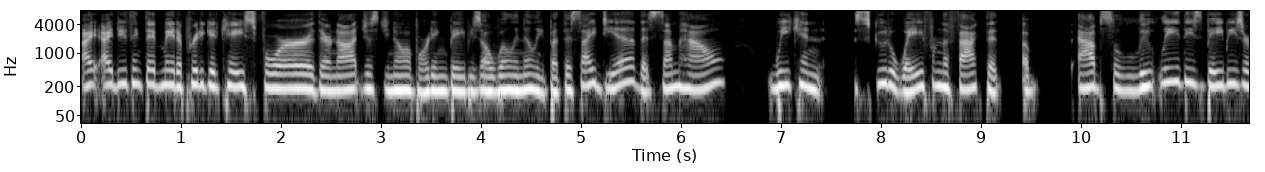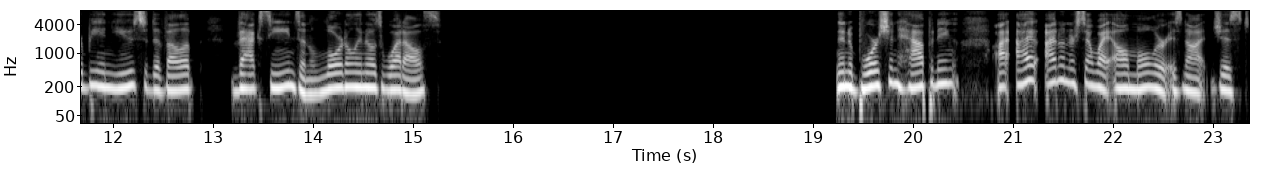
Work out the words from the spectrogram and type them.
I, I do think they've made a pretty good case for they're not just, you know, aborting babies all willy nilly, but this idea that somehow we can scoot away from the fact that a, absolutely these babies are being used to develop vaccines and Lord only knows what else. An abortion happening. I, I, I don't understand why Al Mohler is not just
